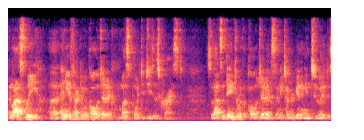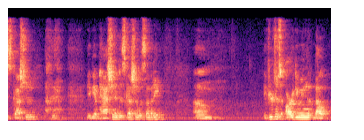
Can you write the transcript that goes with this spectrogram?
and lastly, uh, any effective apologetic must point to Jesus Christ. So that's a danger with apologetics. Anytime you're getting into a discussion, maybe a passionate discussion with somebody, um, if you're just arguing about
